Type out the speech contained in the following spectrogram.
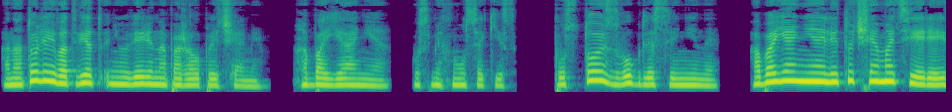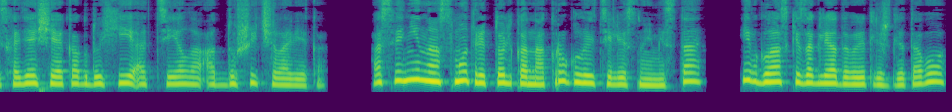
Анатолий в ответ неуверенно пожал плечами. Обаяние, усмехнулся кис. Пустой звук для свинины. Обаяние — летучая материя, исходящая как духи от тела, от души человека. А свинина смотрит только на круглые телесные места и в глазки заглядывает лишь для того,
